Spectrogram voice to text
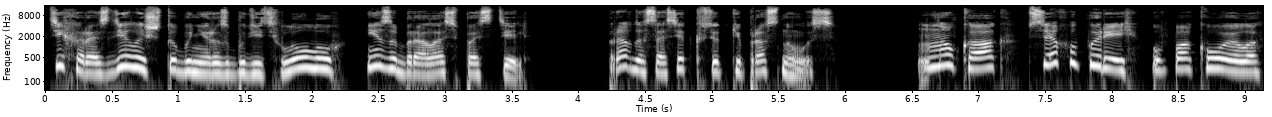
тихо разделась, чтобы не разбудить Лолу, и забралась в постель. Правда, соседка все-таки проснулась. «Ну как, всех упырей упокоила?»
